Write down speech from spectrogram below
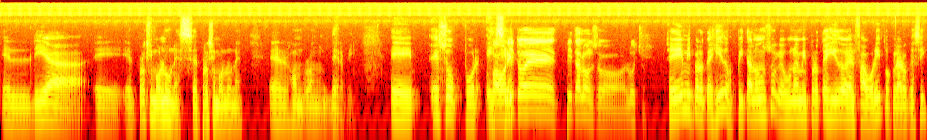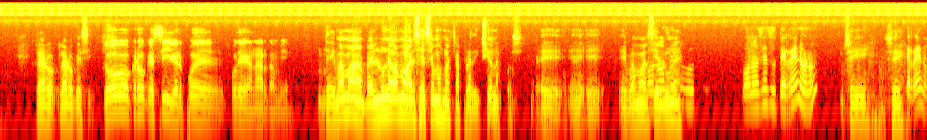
el día, eh, el próximo lunes, el próximo lunes, el Home Run Derby. Eh, eso por... Favorito es Pita Alonso, Lucho. Sí, mi protegido. Pita Alonso, que es uno de mis protegidos, es el favorito, claro que sí. Claro, claro que sí. Yo creo que Siger puede, puede ganar también. Vamos a, el lunes vamos a ver si hacemos nuestras predicciones, pues. Eh, eh, eh, vamos a ver si el lunes... conoce su terreno, ¿no? Sí, sí. Terreno.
